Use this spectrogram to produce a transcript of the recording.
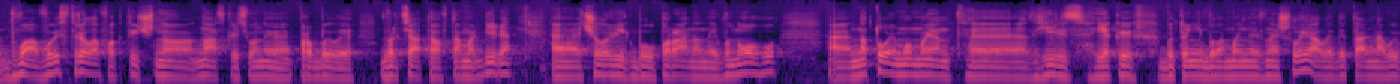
два вистріла. Фактично наскрізь вони пробили дверцята автомобіля. Е, чоловік був поранений в ногу. Е, На той момент е, гільз, яких би то ні було, ми не знайшли, але детально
